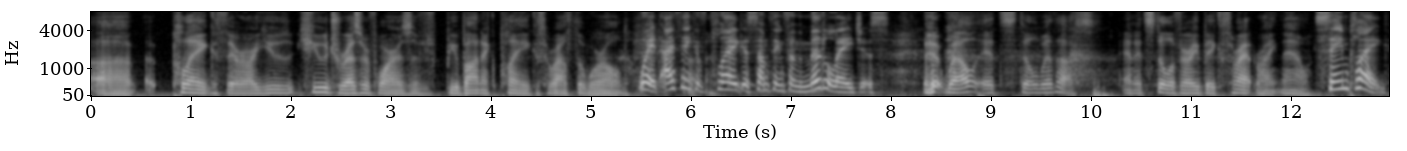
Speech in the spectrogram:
Uh, plague, there are huge reservoirs of bubonic plague throughout the world. Wait, I think of plague as something from the Middle Ages. well, it's still with us, and it's still a very big threat right now. Same plague?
